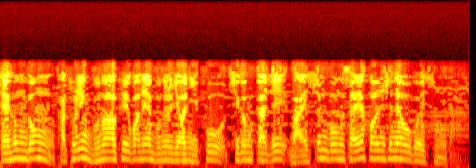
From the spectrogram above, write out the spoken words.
대흥동 가톨릭 문화회관의 문을 연 이후 지금까지 말씀 봉사에 헌신해 오고 있습니다.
